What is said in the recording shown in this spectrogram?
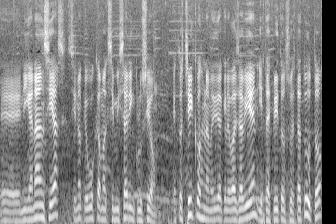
eh, ni ganancias, sino que busca maximizar inclusión. Estos chicos, en la medida que le vaya bien, y está escrito en su estatuto,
